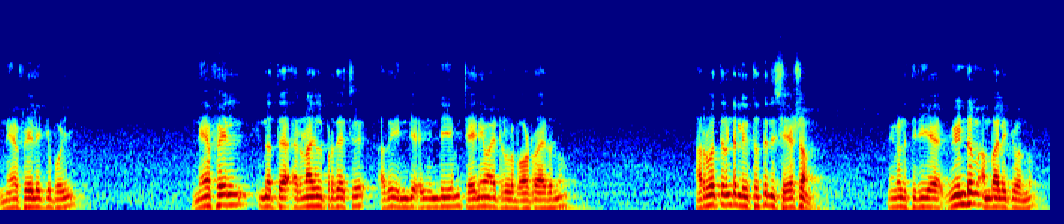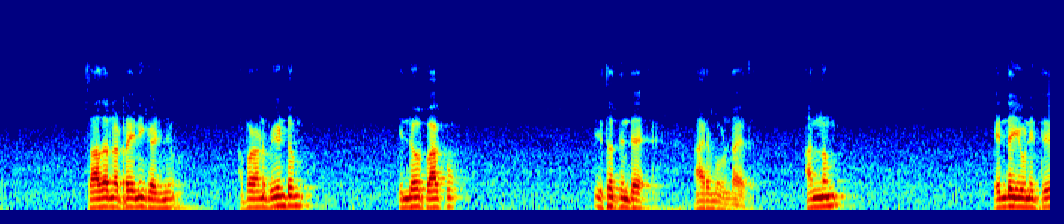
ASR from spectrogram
നേഫയിലേക്ക് പോയി. നേഫയിൽ ഇന്നത്തെ അരുണാചൽ പ്രദേശ് അത് ഇന്ത്യ ഇന്ത്യയും ചൈനയുമായിട്ടുള്ള ബോർഡറായിരുന്നു അറുപത്തിരണ്ടിൽ യുദ്ധത്തിന് ശേഷം ഞങ്ങൾ തിരികെ വീണ്ടും അംബാലയ്ക്ക് വന്നു. സാധാരണ ട്രെയിനിങ് കഴിഞ്ഞു. അപ്പോഴാണ് വീണ്ടും ഇൻഡോ പാക്കും യുദ്ധത്തിന്റെ ആരംഭമുണ്ടായത് അന്നും എന്റെ യൂണിറ്റ്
